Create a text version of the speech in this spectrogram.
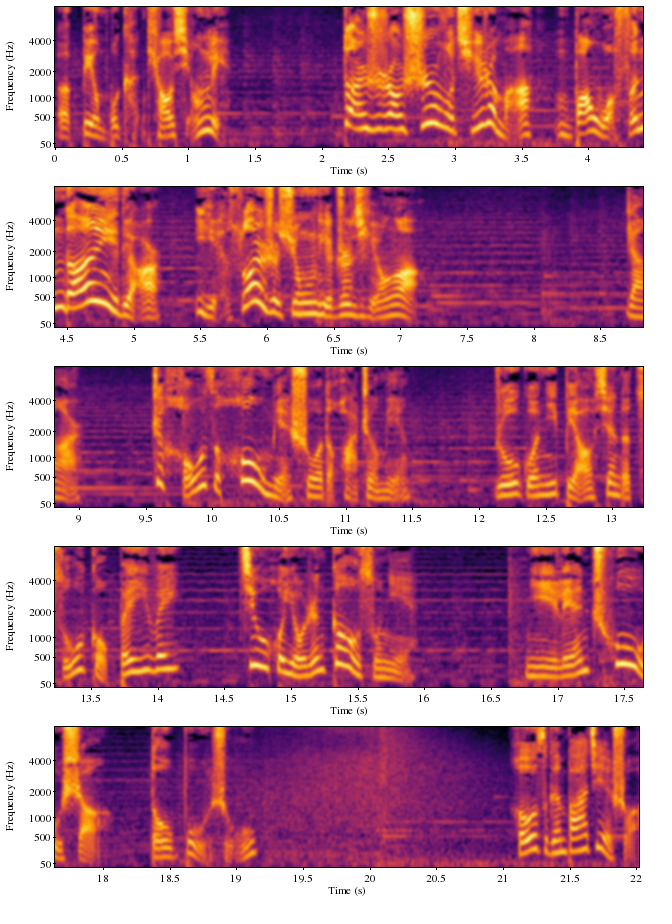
呃，并不肯挑行李，但是让师傅骑着马帮我分担一点儿，也算是兄弟之情啊。”然而，这猴子后面说的话证明，如果你表现的足够卑微，就会有人告诉你，你连畜生都不如。猴子跟八戒说：“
